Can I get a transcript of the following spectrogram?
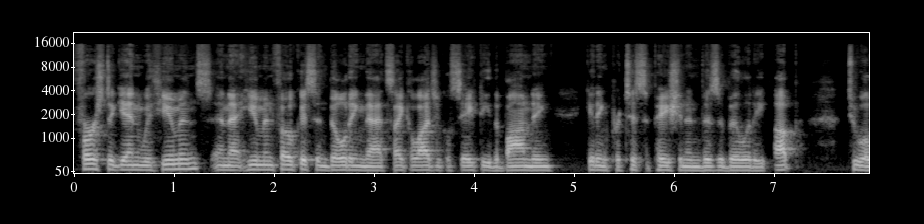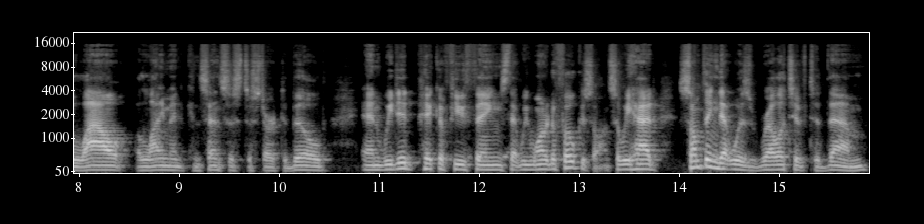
first again with humans and that human focus and building that psychological safety the bonding getting participation and visibility up to allow alignment consensus to start to build. And we did pick a few things that we wanted to focus on. So we had something that was relative to them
